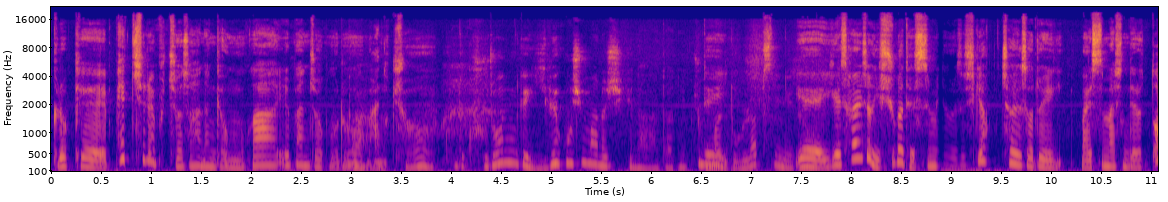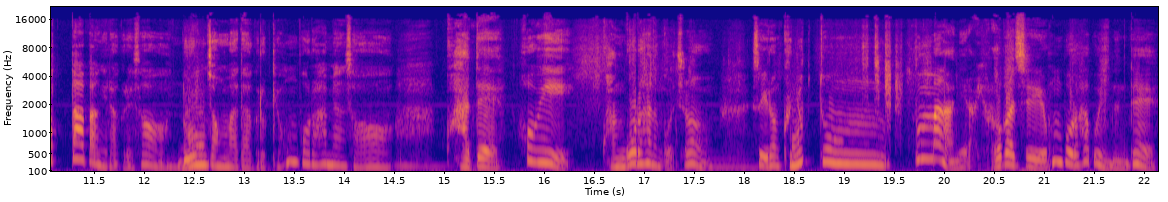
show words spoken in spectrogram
그렇게 패치를 붙여서 하는 경우가 일반적으로 아. 많죠. 근데 그런 게 250만 원씩이나 나는 정말 네. 놀랍습니다. 예, 이게 사회적 이슈가 됐습니다. 그래서 식약처에서도 이- 말씀하신 대로 떴다방이라 그래서 노인정마다 그렇게 홍보를 하면서 과대, 허위 광고를 하는 거죠. 그래서 이런 근육통뿐만 아니라 여러 가지 홍보를 하고 있는데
